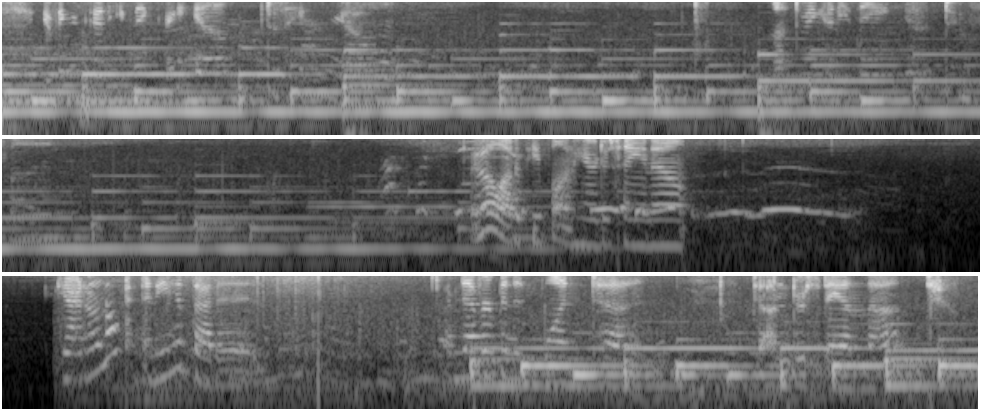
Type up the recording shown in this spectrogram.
Having a good evening? I am. Just hanging out. Not doing anything too fun. We got a lot of people in here just hanging out. Yeah, I don't know what any of that is. I've never been in one to to understand that.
